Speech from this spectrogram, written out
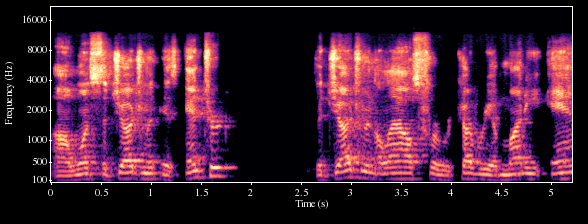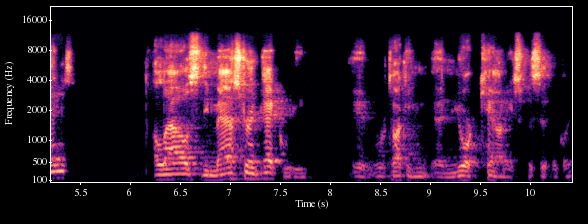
Uh, once the judgment is entered, the judgment allows for recovery of money and allows the master in equity we're talking in York County specifically,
